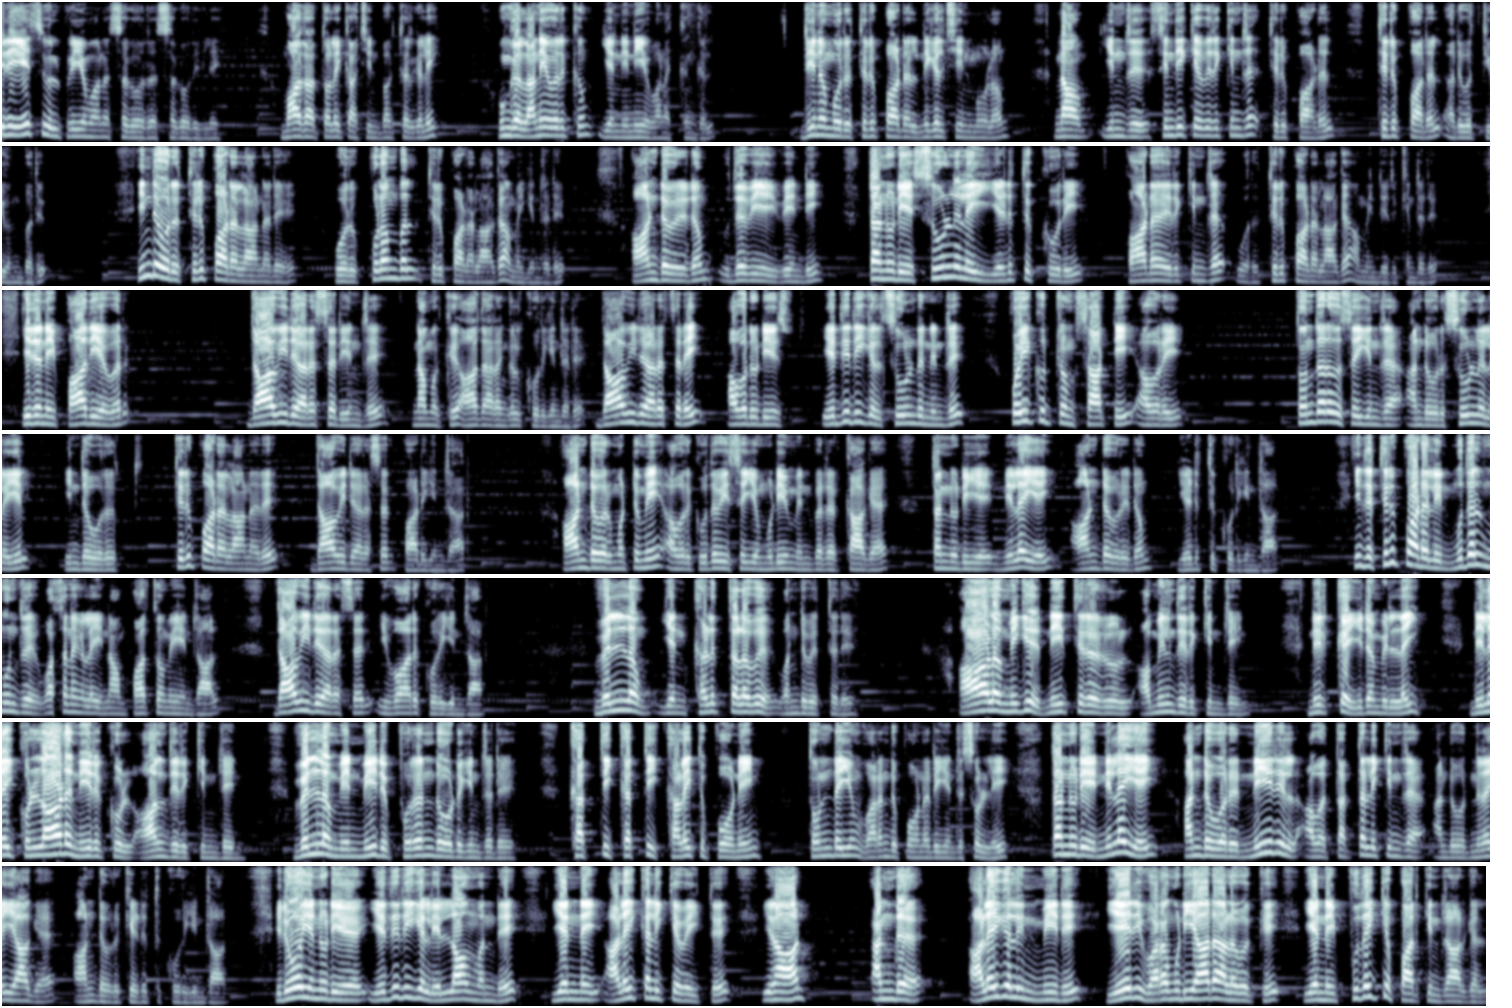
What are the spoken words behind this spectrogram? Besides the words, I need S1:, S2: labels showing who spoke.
S1: இது இயேசுவில் பிரியமான சகோதர சகோதரிகளே மாதா தொலைக்காட்சியின் பக்தர்களே உங்கள் அனைவருக்கும் என் இனிய வணக்கங்கள். தினம் ஒரு திருப்பாடல் நிகழ்ச்சியின் மூலம் நாம் இன்று சிந்திக்கவிருக்கின்ற திருப்பாடல் திருப்பாடல் அறுபத்தி ஒன்பது. இந்த ஒரு திருப்பாடலானது ஒரு புலம்பல் திருப்பாடலாக அமைகின்றது. ஆண்டவரிடம் உதவியை வேண்டி தன்னுடைய சூழ்நிலையை எடுத்து கூறி பாட இருக்கின்ற ஒரு திருப்பாடலாக அமைந்திருக்கின்றது. இதனை பாதியவர் தாவீது அரசர் என்று நமக்கு ஆதாரங்கள் கூறுகின்றது தாவீது அரசரை அவருடைய எதிரிகள் சூழ்ந்து நின்று பொய்க்குற்றம் சாட்டி அவரை தொந்தரவு செய்கின்ற அந்த ஒரு சூழ்நிலையில் இந்த ஒரு திருப்பாடலானது தாவீது அரசர் பாடுகின்றார். ஆண்டவர் மட்டுமே அவருக்கு உதவி செய்ய முடியும் என்பதற்காக தன்னுடைய நிலையை ஆண்டவரிடம் எடுத்து கூறுகின்றார். இந்த திருப்பாடலின் முதல் மூன்று வசனங்களை நாம் பார்த்தோமே என்றால் தாவீது அரசர் இவ்வாறு கூறுகின்றார் வெள்ளம் என் கழுத்தளவு வந்துவிட்டது. ஆழமிகு நீத்திரருள் அமிழ்ந்திருக்கின்றேன். நிற்க இடமில்லை. நிலை கொள்ளாத நீருக்குள் ஆழ்ந்திருக்கின்றேன். வெள்ளம் என் மீது புரண்டோடுகின்றது. கத்தி கத்தி களைத்து போனேன். தொண்டையும் வறண்டு போனது என்று சொல்லி தன்னுடைய நிலையை அந்த ஒரு நீரில் அவர் தத்தளிக்கின்ற அந்த ஒரு நிலையாக ஆண்டவருக்கு எடுத்து கூறுகின்றார். இதோ என்னுடைய எதிரிகள் எல்லாம் வந்து என்னை அலைக்கழிக்க வைத்து நான் அந்த அலைகளின் மீது ஏறி வர முடியாத அளவுக்கு என்னை புதைக்க பார்க்கின்றார்கள்.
